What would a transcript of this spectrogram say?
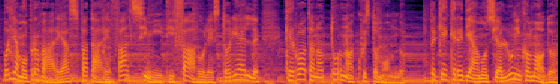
vogliamo provare a sfatare falsi miti, favole e storielle che ruotano attorno a questo mondo, perché crediamo sia l'unico modo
